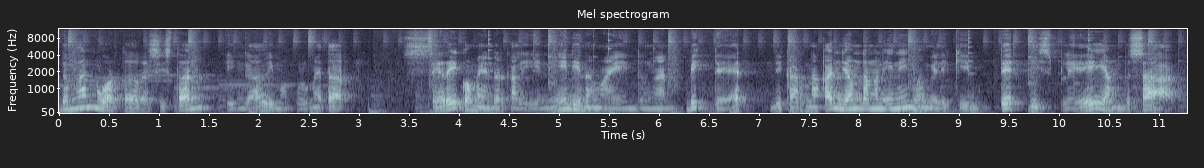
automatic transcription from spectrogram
dengan water resistant hingga 50 meter. Seri Commander kali ini dinamai dengan Big Dad dikarenakan jam tangan ini memiliki dead display yang besar.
